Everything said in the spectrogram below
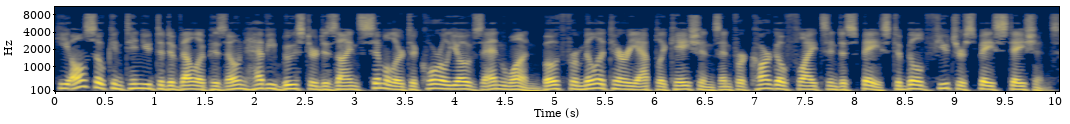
He also continued to develop his own heavy booster designs similar to Korolyov's N-1 both for military applications and for cargo flights into space to build future space stations.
